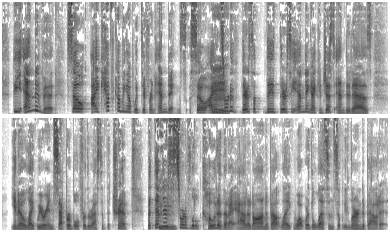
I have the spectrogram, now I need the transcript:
the end of it. So I kept coming up with different endings. So I mm. sort of there's a the, there's the ending. I could just end it as you know, like we were inseparable for the rest of the trip. But then mm-hmm. there's this sort of little coda that I added on about like what were the lessons that we learned about it,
